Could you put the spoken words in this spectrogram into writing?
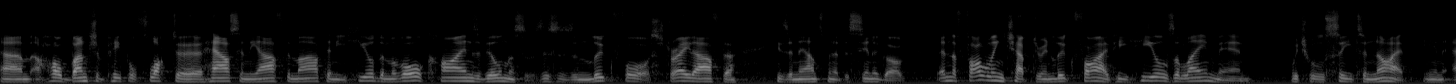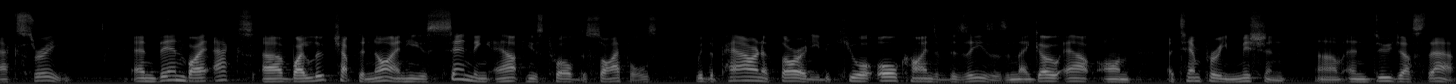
Um, a whole bunch of people flocked to her house in the aftermath, and he healed them of all kinds of illnesses. This is in Luke 4, straight after his announcement at the synagogue. Then the following chapter in Luke 5, he heals a lame man, which we'll see tonight in Acts 3. And then by, Acts, uh, by Luke chapter 9, he is sending out his 12 disciples with the power and authority to cure all kinds of diseases. And they go out on a temporary mission um, and do just that.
